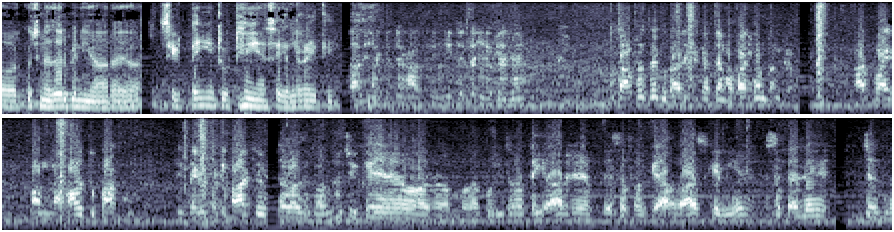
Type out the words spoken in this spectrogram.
और कुछ नज़र भी नहीं आ रहा यार। सीटें ही टूटी हुई ऐसे हिल रही थी। चुके हैं और हम पूरी तरह तैयार हैं अपने सफ़र के आगाज़ के लिए। इससे पहले चंद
